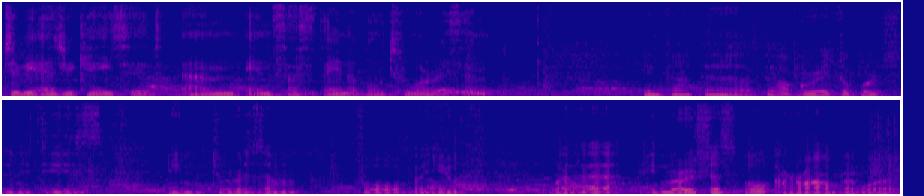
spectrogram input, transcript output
to be educated um, in sustainable tourism? In fact, uh, there are great opportunities in tourism for the youth, whether in Mauritius or around the world.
